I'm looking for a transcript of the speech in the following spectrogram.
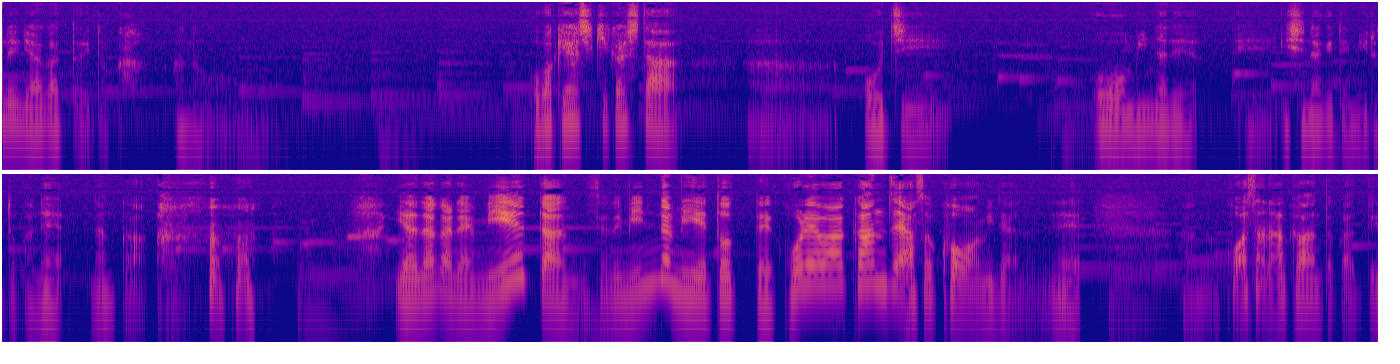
根に上がったりとかあのお化け屋敷化したあお家をみんなで、えー、石投げてみるとかねなんか いやだかね見えたんですよね。みんな見えとってこれは完全あそこみたいなねあの壊さなあかんとかって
